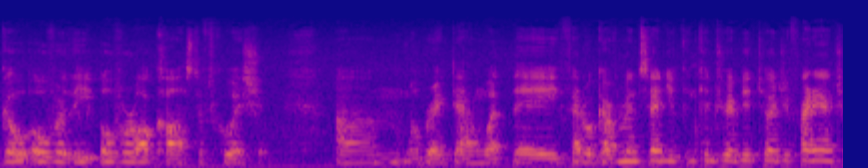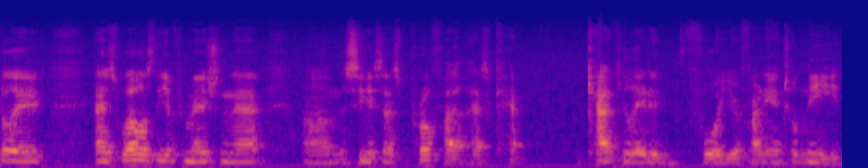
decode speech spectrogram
go over the overall cost of tuition. Um, we'll break down what the federal government said you can contribute towards your financial aid, as well as the information that um, the CSS profile has ca- calculated for your financial need.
